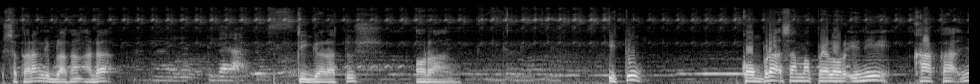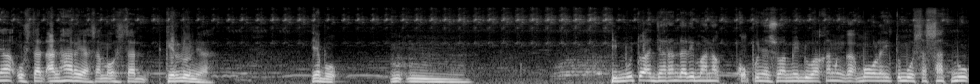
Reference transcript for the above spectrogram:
sekarang di belakang ada ada 300 300 orang. Itu Kobra sama Pelor ini kakaknya Ustadz Anhar ya sama Ustadz Kirdun ya? Ya Bu? Mm-mm. Ibu tuh ajaran dari mana kok punya suami dua kan nggak boleh itu Bu sesat Bu.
